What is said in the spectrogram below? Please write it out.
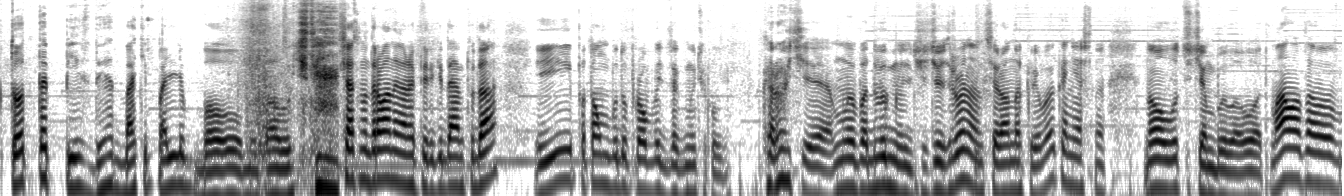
кто-то пизды от бати по-любому получит. Сейчас мы дрова, наверное, перекидаем туда, и потом буду пробовать загнуть руль. Короче, мы подвыгнули чуть-чуть руль, он все равно кривой, конечно, но лучше, чем было. Вот. Мало того,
